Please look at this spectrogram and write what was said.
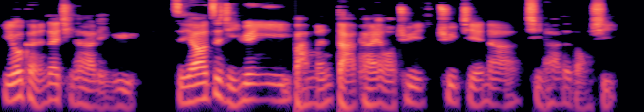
也有可能在其他的领域。只要自己愿意把门打开哦，去去接纳其他的东西。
